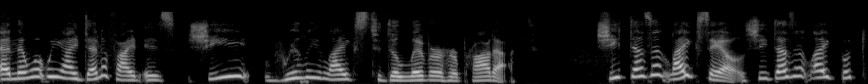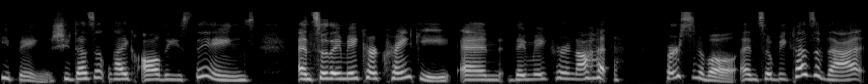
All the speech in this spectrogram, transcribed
And then what we identified is she really likes to deliver her product. She doesn't like sales. She doesn't like bookkeeping. She doesn't like all these things and so they make her cranky and they make her not personable. And so because of that,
